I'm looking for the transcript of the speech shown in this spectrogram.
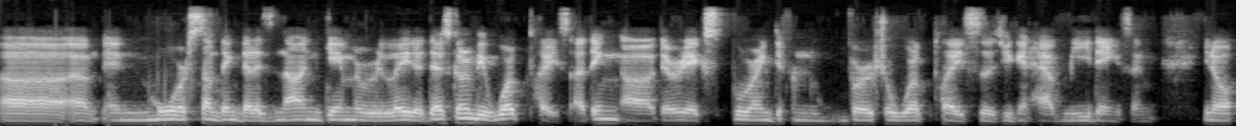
uh, um, and more something that is non-gamer related. There's going to be workplace. I think uh, they're exploring different virtual workplaces. You can have meetings and you know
